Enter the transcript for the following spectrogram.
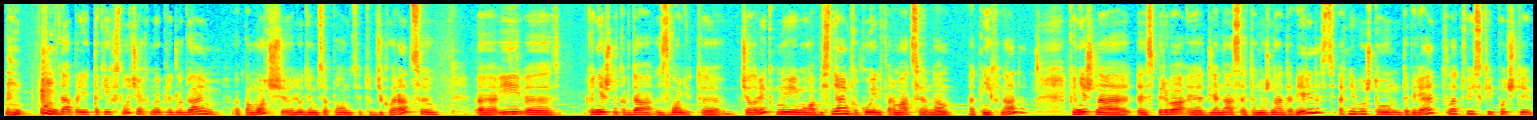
Да, при таких случаях мы предлагаем э, помочь людям заполнить эту декларацию. Э, и, э, конечно, когда звонит человек, мы ему объясняем, какую информацию нам от них надо. Конечно, сперва для нас это нужна доверенность от него, что он доверяет латвийской почте.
